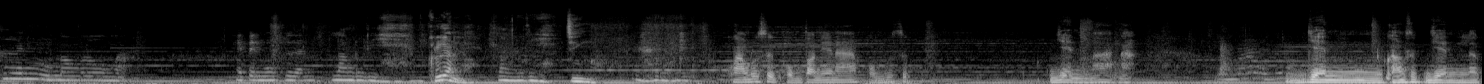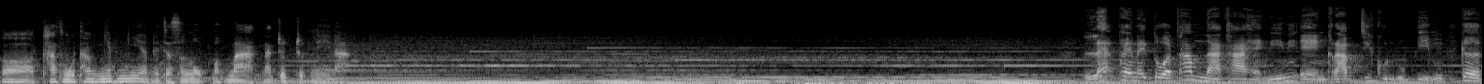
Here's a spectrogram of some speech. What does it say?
ขึ้นมองลงอะให้เป็นงูเคลื่อนลองดูดิเคลื่อนเหรอลองดูดิจริงเหรอ ความรู้สึกผมตอนนี้นะ ผมรู้สึกเย็นมากนะ เย็นความรู้สึกเย็นแล้วก็ถ้าสมมติถ้าเงียบๆเนี่ยจะสงบมากๆนะจุดจุดๆนี้นะ และภายในตัวถ้ำนาคาแห่งนี้นี่เองครับ ที่คุณอุ๋มอิ๋มเกิด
